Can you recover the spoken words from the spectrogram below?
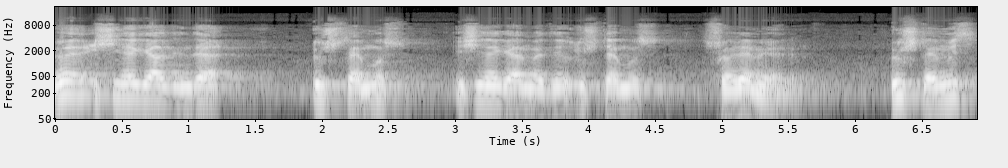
Ve işine geldiğinde 3 Temmuz, işine gelmediği 3 Temmuz söylemeyelim. 3 Temmuz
